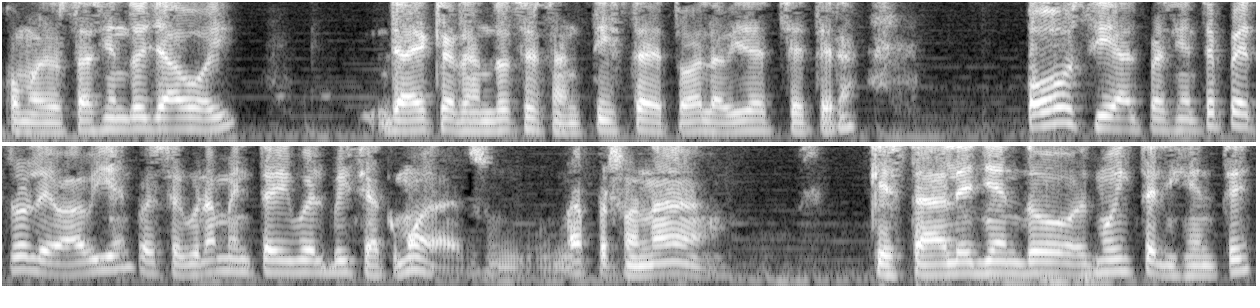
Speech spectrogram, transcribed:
como lo está haciendo ya hoy ya declarándose santista de toda la vida, etcétera. O si al presidente Petro le va bien, pues seguramente ahí vuelve y se acomoda. Es una persona que está leyendo, es muy inteligente,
